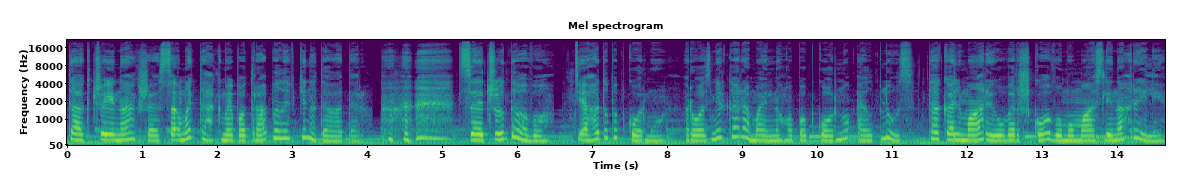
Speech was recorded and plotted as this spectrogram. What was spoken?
Так чи інакше, саме так ми потрапили в кінотеатр. Це чудово. Тяга до попкорну, розмір карамельного попкорну L+, та кальмари у вершковому маслі на грилі.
